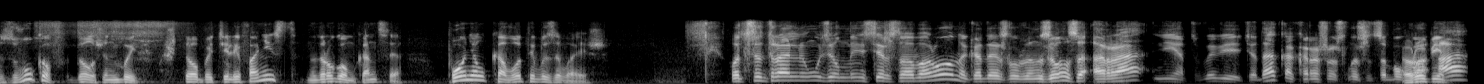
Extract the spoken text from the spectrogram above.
звуков должен быть, чтобы телефонист на другом конце понял, кого ты вызываешь. Вот центральный узел Министерства обороны, когда я служил, назывался РА нет. Вы видите, да, как хорошо слышится буква Рубин. А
